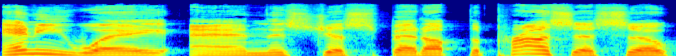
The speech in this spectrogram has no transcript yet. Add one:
anyway, and this just sped up the process. So,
